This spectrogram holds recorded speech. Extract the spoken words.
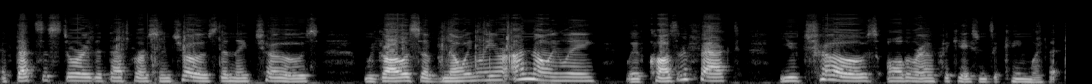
if that's the story that that person chose, then they chose, regardless of knowingly or unknowingly, we have cause and effect, you chose all the ramifications that came with it,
